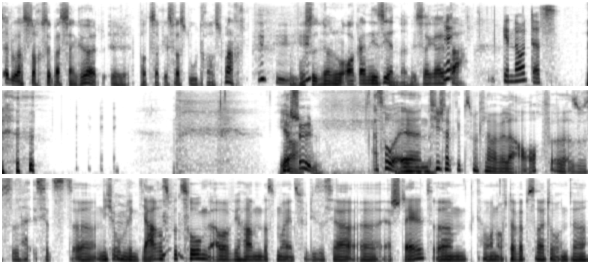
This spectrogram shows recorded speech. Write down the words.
Ja, du hast doch Sebastian gehört, äh, Potsdok ist, was du draus machst. Du musst ihn ja nur organisieren, dann ist er ja Ja. da. Genau das. Ja, Ja. schön. Achso, äh, ein T-Shirt gibt es mittlerweile auch. Äh, Also das ist jetzt äh, nicht unbedingt jahresbezogen, aber wir haben das mal jetzt für dieses Jahr äh, erstellt. Ähm, kann man auf der Webseite unter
